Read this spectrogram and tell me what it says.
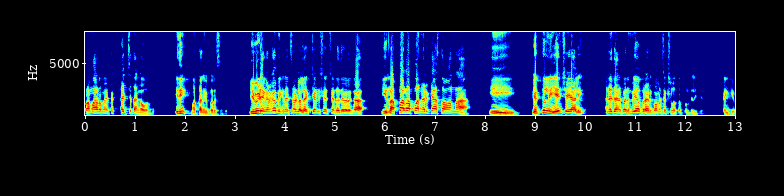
ప్రమాదం అయితే ఖచ్చితంగా ఉంది. ఇది మొత్తానికి పరిస్థితి. ఈ వీడియో కనుక మీకు నచ్చినట్లు లైక్ చేయండి షేర్ చేయండి. అదేవిధంగా ఈ రప్ప రప్ప నరికేస్తామన్న ఈ వ్యక్తుల్ని ఏం చేయాలి అనే దానిపైన మీ అభిప్రాయాన్ని కామెంట్ సెక్షన్లో తప్పకుండా తెలియజేయండి. థ్యాంక్ యూ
